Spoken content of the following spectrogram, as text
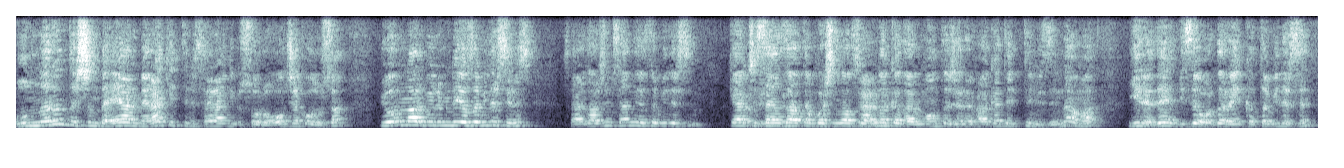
bunların dışında eğer merak ettiğiniz herhangi bir soru olacak olursa yorumlar bölümünde yazabilirsiniz. Serdar'cığım sen de yazabilirsin. Gerçi Tabii sen ki. zaten başından sonuna Yani. kadar montaja refakat ettiğim izinli ama yine de bize orada renk katabilirsin.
